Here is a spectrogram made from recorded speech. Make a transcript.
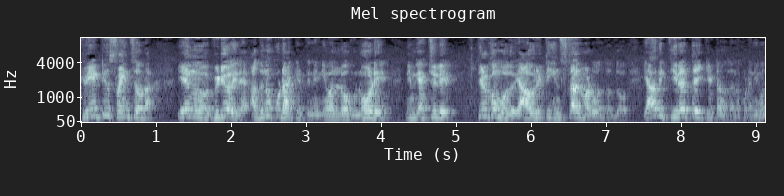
ಕ್ರಿಯೇಟಿವ್ ಸೈನ್ಸ್ ಅವರ ಏನು ವಿಡಿಯೋ ಇದೆ, ಅದನ್ನು ಕೂಡ ಹಾಕಿರ್ತೀನಿ. ನೀವು ಅಲ್ಲಿ ಹೋಗಿ ನೋಡಿ, ನಿಮ್ಗೆ ಆಕ್ಚುಲಿ ತಿಳ್ಕೊಬಹುದು ಯಾವ ರೀತಿ ಇನ್ಸ್ಟಾಲ್ ಮಾಡುವಂಥದ್ದು ಯಾವ ರೀತಿ ಇರುತ್ತೆ ಈ ಕಿಟ್ ಅನ್ನೋದನ್ನು ಕೂಡ ನೀವು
